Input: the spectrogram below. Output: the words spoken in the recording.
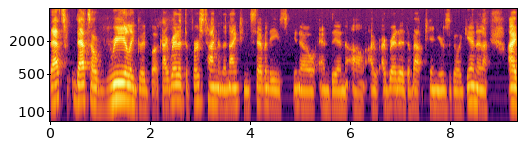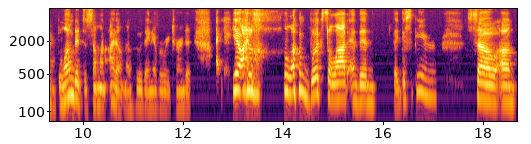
That's that's a really good book. I read it the first time in the 1970s, you know, and then uh, I, I read it about 10 years ago again, and I, I loaned it to someone. I don't know who. They never returned it. I, you know, I loan books a lot, and then they disappear. So, um,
